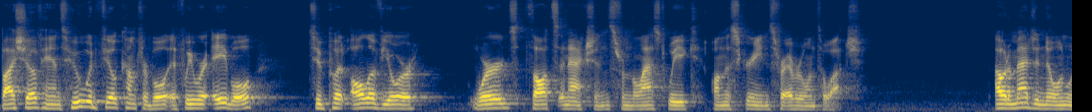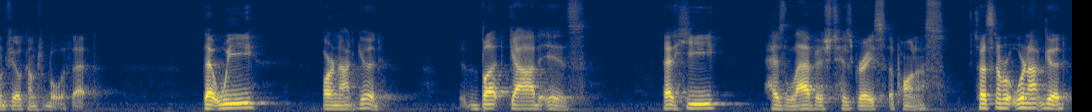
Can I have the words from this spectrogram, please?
by show of hands, who would feel comfortable if we were able to put all of your words, thoughts, and actions from the last week on the screens for everyone to watch? I would imagine no one would feel comfortable with that. That we are not good, but God is. That He has lavished his grace upon us. So that's number we're not good.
